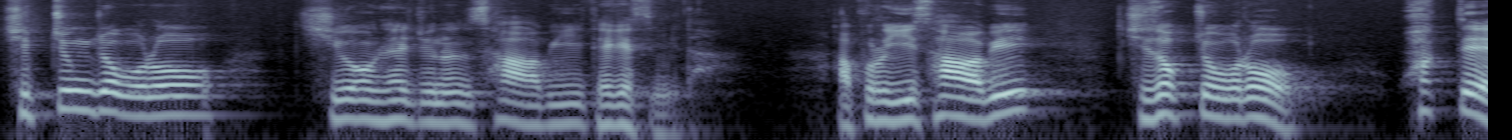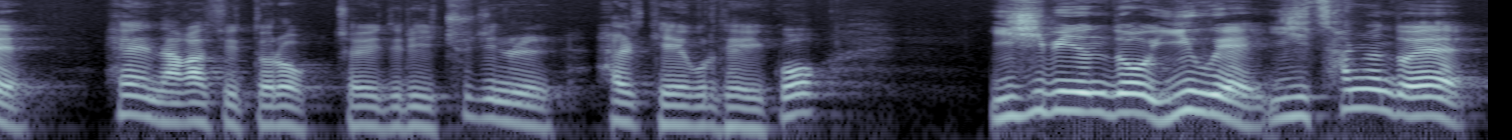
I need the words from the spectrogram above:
집중적으로 지원해주는 사업이 되겠습니다. 앞으로 이 사업이 지속적으로 확대해 나갈 수 있도록 저희들이 추진을 할 계획으로 되어 있고 22년도 이후에 23년도에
